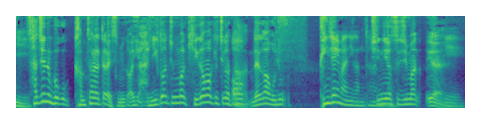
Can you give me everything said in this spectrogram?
예. 사진을 보고 감탄할 때가 있습니까? 야, 이건 정말 기가 막히게 찍었다. 어. 내가 오중 굉장히 많이 감탄합니다. 지니어스지만 예. 예.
